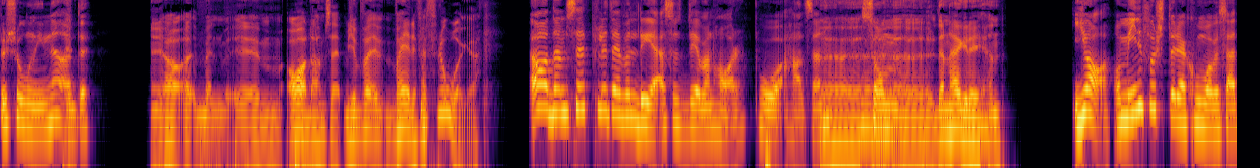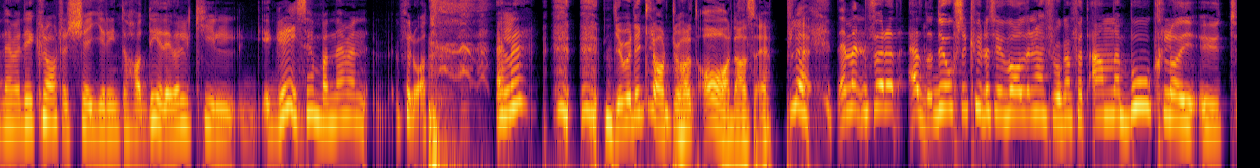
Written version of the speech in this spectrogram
person i nöd. Ja, men ähm, Adams, ja, vad, vad är det för fråga? Adamsäpplet är väl det, alltså det man har på halsen. Eh, som, Den här grejen. Ja, och min första reaktion var väl såhär, nej men det är klart att tjejer inte har det, det är väl killgrej. Sen bara, nej men förlåt. Eller? Ja men det är klart du har ett adamsäpple. Nej men för att, alltså, det är också kul att vi valde den här frågan för att Anna Bok la ju ut,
